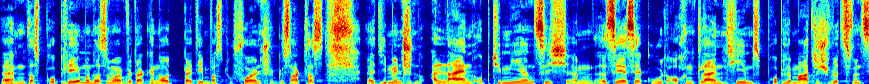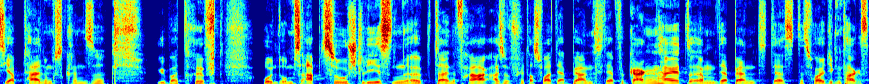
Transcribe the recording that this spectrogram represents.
Ähm, das Problem, und das immer wieder genau bei dem, was du vorhin schon gesagt hast, äh, die Menschen allein optimieren sich ähm, sehr, sehr gut, auch in kleinen Teams. Problematisch wird es, wenn es die Abteilungsgrenze übertrifft. Und um es abzuschließen, äh, deine Frage, also für das war der Bernd der Vergangenheit, ähm, der Bernd des, des heutigen Tages.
